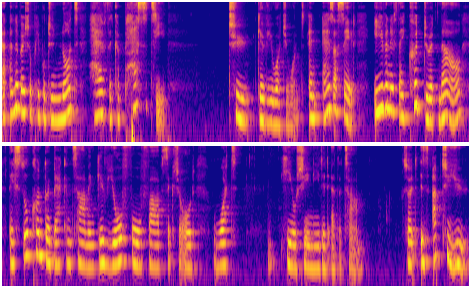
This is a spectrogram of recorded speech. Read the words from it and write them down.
uh, unemotional people do not have the capacity to give you what you want. And as i said even if they could do it now, they still can't go back in time and give your four, five, six year old what he or she needed at the time. So it is up to you,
